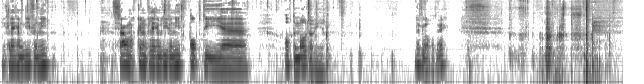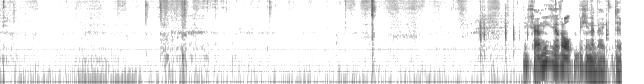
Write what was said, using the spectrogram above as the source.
Ik leg hem liever niet. Het zou nog kunnen, ik leg hem liever niet op, die, uh, op de motor hier. De vlog het weg. Ik ga in ieder geval beginnen bij de,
